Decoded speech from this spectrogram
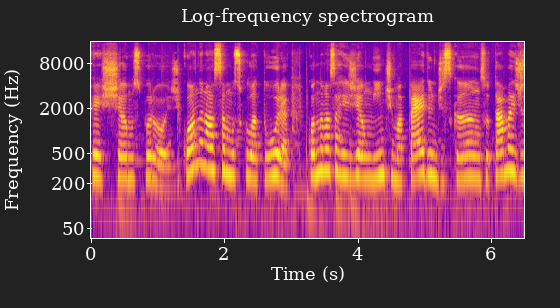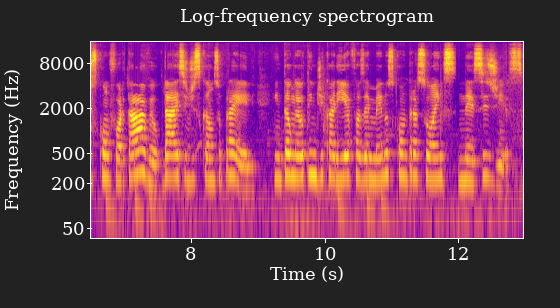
fechamos por hoje. Quando nossa musculatura, quando nossa região íntima pede um descanso, tá mais desconfortável, dá esse descanso para ele. Então eu te indicaria fazer menos contrações nesses dias.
